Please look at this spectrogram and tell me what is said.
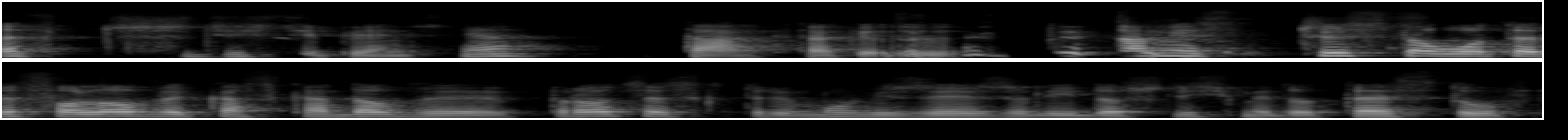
F-35, nie? Tak, tak. Tam jest czysto waterfallowy, kaskadowy proces, który mówi, że jeżeli doszliśmy do testów,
